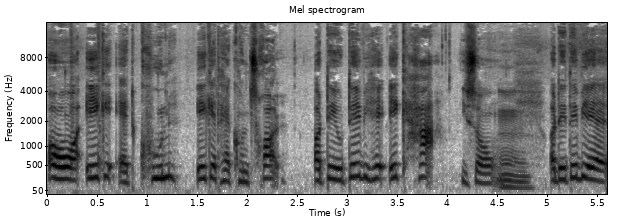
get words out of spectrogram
over ikke at kunne, ikke at have kontrol. Og det er jo det, vi ikke har i sorgen. Mm. Og det er det, vi er,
